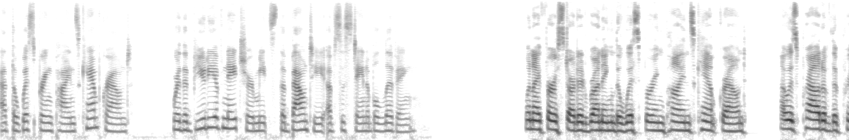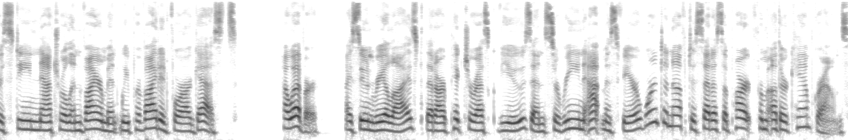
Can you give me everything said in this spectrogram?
at the Whispering Pines Campground where the beauty of nature meets the bounty of sustainable living. When I first started running the Whispering Pines campground, I was proud of the pristine natural environment we provided for our guests. However, I soon realized that our picturesque views and serene atmosphere weren't enough to set us apart from other campgrounds.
